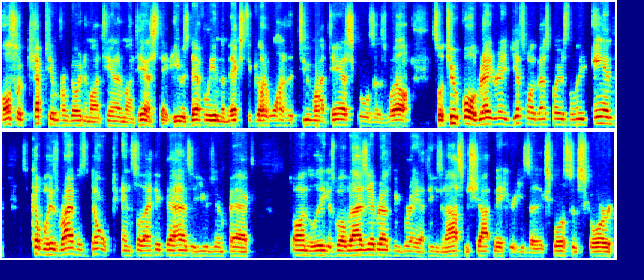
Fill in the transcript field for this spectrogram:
also kept him from going to Montana and Montana State. He was definitely in the mix to go to one of the two Montana schools as well. So twofold, Randy Rahe gets one of the best players in the league, and a couple of his rivals don't. And so I think that has a huge impact on the league as well. But Isaiah Brown's been great. I think he's an awesome shot maker. He's an explosive scorer,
